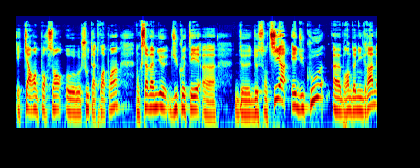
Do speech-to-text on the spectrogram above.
et 40% au shoot à 3 points. Donc ça va mieux du côté euh, de, de, son tir. Et du coup, euh, Brandon Ingram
